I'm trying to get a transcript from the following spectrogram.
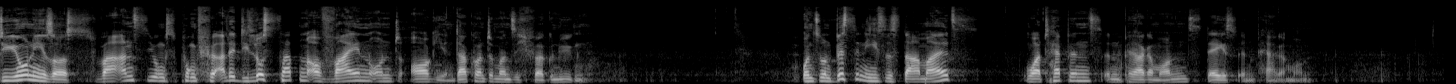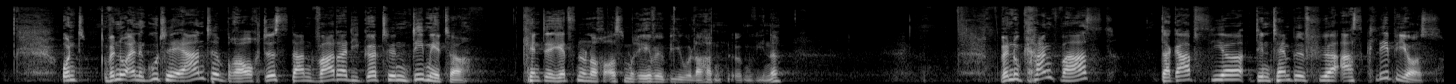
Dionysos war Anziehungspunkt für alle, die Lust hatten auf Wein und Orgien. Da konnte man sich vergnügen. Und so ein bisschen hieß es damals, What happens in Pergamon stays in Pergamon. Und wenn du eine gute Ernte brauchtest, dann war da die Göttin Demeter. Kennt ihr jetzt nur noch aus dem Rewe Bioladen irgendwie, ne? Wenn du krank warst, da gab's hier den Tempel für Asklepios.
